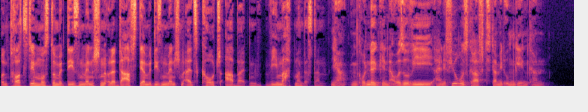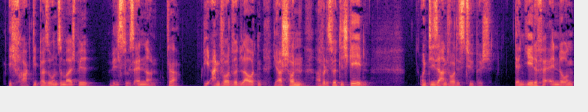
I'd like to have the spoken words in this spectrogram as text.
und trotzdem musst du mit diesen Menschen oder darfst ja mit diesen Menschen als Coach arbeiten. Wie macht man das dann? Ja, im Grunde genauso wie eine Führungskraft damit umgehen kann. Ich frage die Person zum Beispiel, willst du es ändern? Tja. Die Antwort wird lauten, ja schon, aber das wird nicht gehen. Und diese Antwort ist typisch. Denn jede Veränderung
